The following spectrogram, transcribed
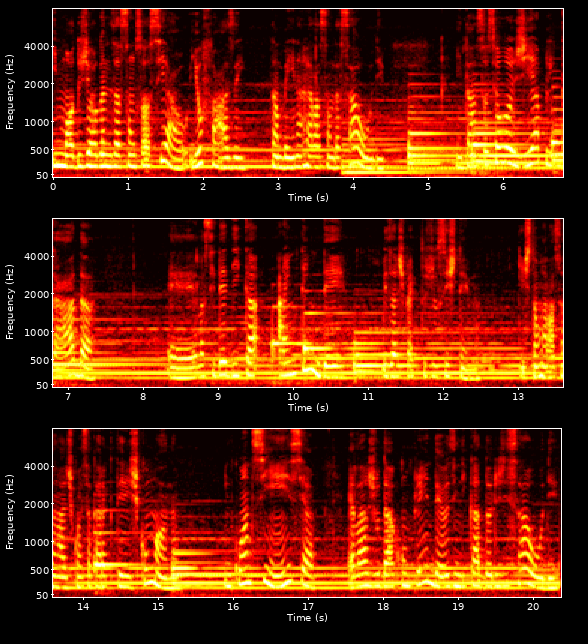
e modos de organização social e o fazem também na relação da saúde. Então, a sociologia aplicada é, ela se dedica a entender os aspectos do sistema que estão relacionados com essa característica humana. Enquanto ciência, ela ajuda a compreender os indicadores de saúde,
